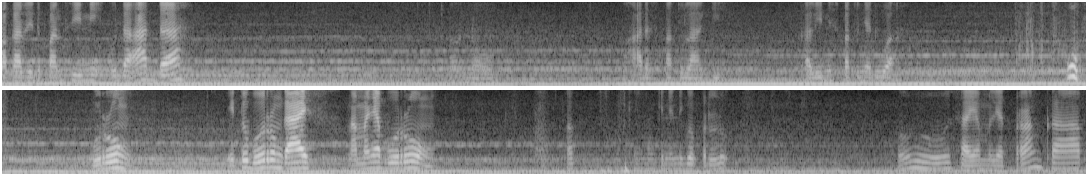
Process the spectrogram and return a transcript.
Apakah di depan sini udah ada? Oh no. Wah, ada sepatu lagi. Kali ini sepatunya dua. Uh, burung. Itu burung guys. Namanya burung. Oke, mungkin ini gue perlu. Oh, saya melihat perangkap.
